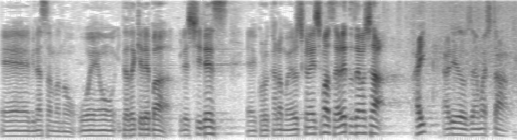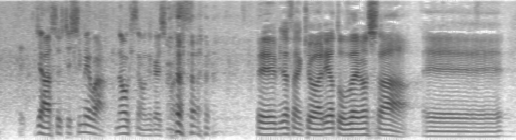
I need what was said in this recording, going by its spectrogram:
え皆様の応援をいただければ嬉しいです、えこれからもよろしくお願いします。ありがとうございました。はいありがとうございました。じゃあそして締めは直樹さんお願いします。えー皆さん今日はありがとうございました、えー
